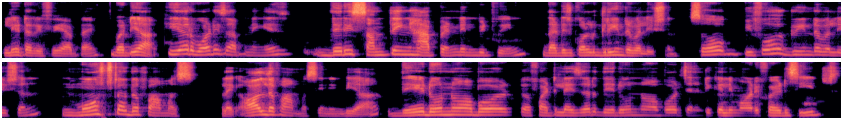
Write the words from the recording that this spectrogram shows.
later if we have time. But yeah here what is happening is there is something happened in between that is called green revolution. So before green revolution most of the farmers like all the farmers in india they don't know about fertilizer they don't know about genetically modified seeds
